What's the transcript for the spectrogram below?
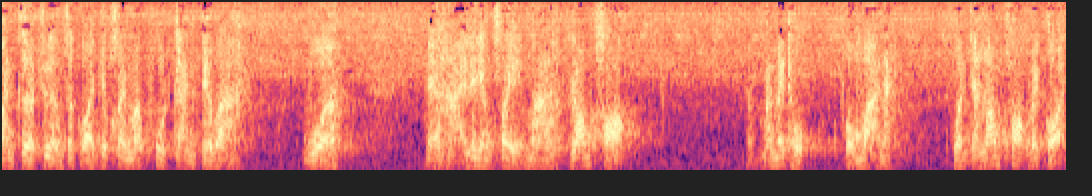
มันเกิดเรื่องซะก่อนจะค่อยมาพูดกันแต่ว่าวัวแต่หายแล้วยังค่อยมาล้อมคอก มันไม่ถูก ผมว่านะควรจะล้อมคอกไว้ก่อน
